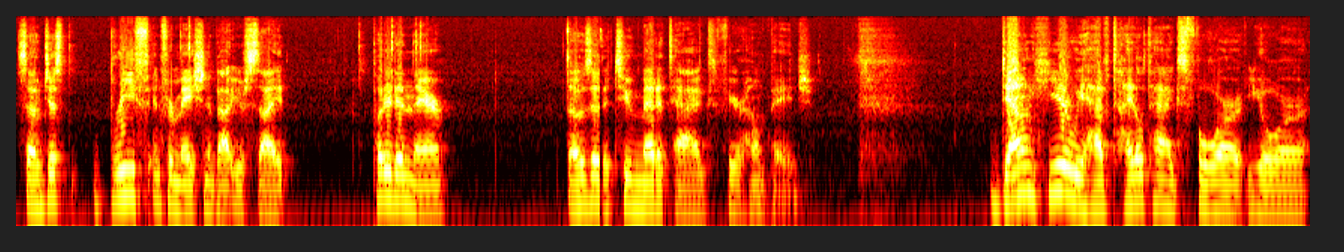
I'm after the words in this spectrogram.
So just brief information about your site, put it in there, those are the two meta tags for your homepage. Down here we have title tags for your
